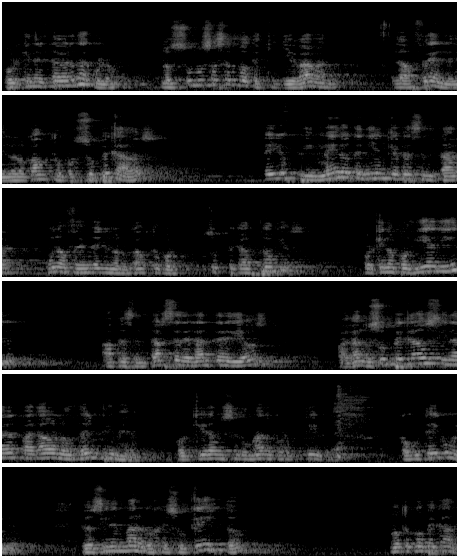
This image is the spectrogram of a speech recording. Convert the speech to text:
Porque en el tabernáculo los sumos sacerdotes que llevaban la ofrenda y el holocausto por sus pecados, ellos primero tenían que presentar una ofrenda y un holocausto por sus pecados propios, porque no podían ir a presentarse delante de Dios pagando sus pecados sin haber pagado los del primero, porque era un ser humano corruptible, como usted y como yo. Pero sin embargo, Jesucristo no tocó pecado.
